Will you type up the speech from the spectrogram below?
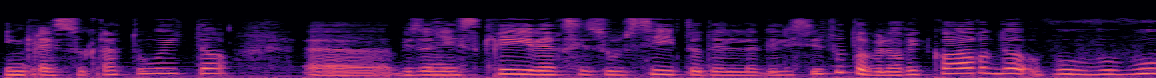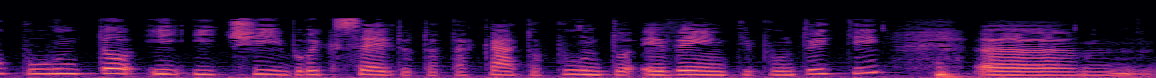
ingresso gratuito, eh, bisogna iscriversi sul sito del- dell'istituto, ve lo ricordo, www.iicbruxelles, tutto attaccato, eventi.it, ehm,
